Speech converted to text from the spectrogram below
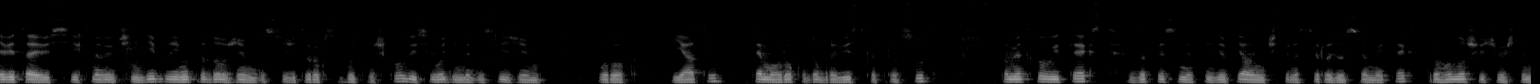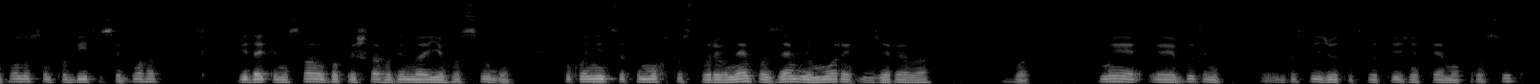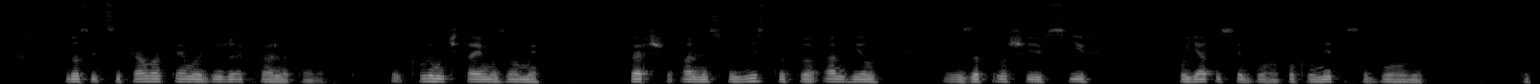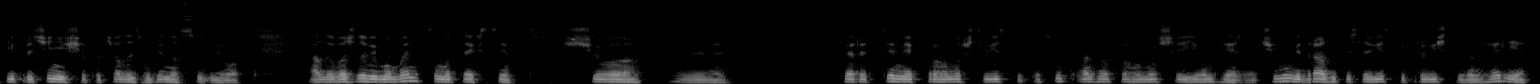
Я вітаю всіх на вивченні Біблії. Ми продовжуємо досліджувати урок суботньої школи. І сьогодні ми досліджуємо урок 5. Тема уроку Добра вістка про суд. Пам'ятковий текст, записаний в книзі об'явлення 14 розділ 7 текст, проголошуючи гучним голосом, побійтеся Бога, віддайте йому славу, бо прийшла година Його суду. Поклоніться тому, хто створив небо, землю, море і джерела вод. Ми е, будемо досліджувати цього тижня тему про суд. Досить цікава тема і дуже актуальна тема. Коли ми читаємо з вами першу ангельську вістку, то ангел е, запрошує всіх боятися Бога, поклонитися Богові по тій причині, що почалась година суду Його. Але важливий момент в цьому тексті, що е, перед тим, як проголошувати вістку про суд, ангел проголошує Євангеліє. Чому відразу після вістки про вічне Євангеліє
